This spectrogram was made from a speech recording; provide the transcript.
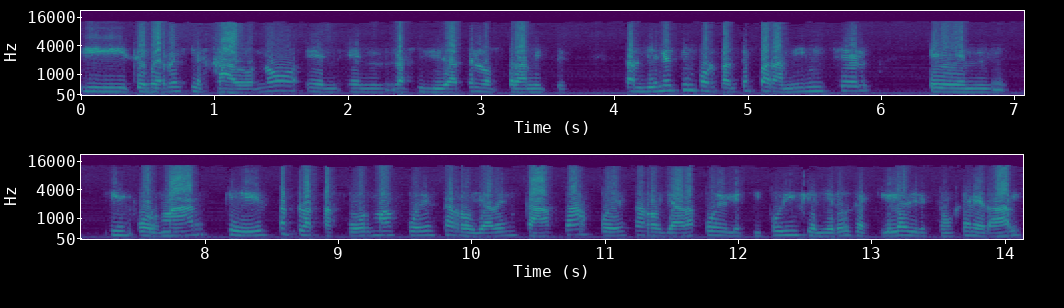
y se ve reflejado ¿no? en, en la agilidad en los trámites. También es importante para mí, Michelle, eh, informar que esta plataforma fue desarrollada en casa, fue desarrollada por el equipo de ingenieros de aquí, la Dirección General,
